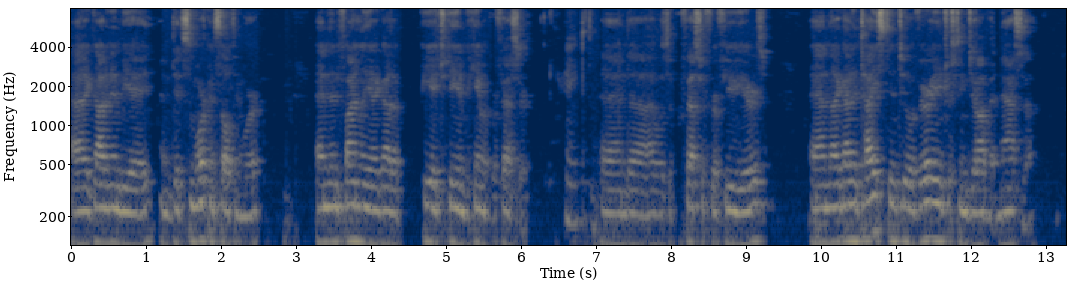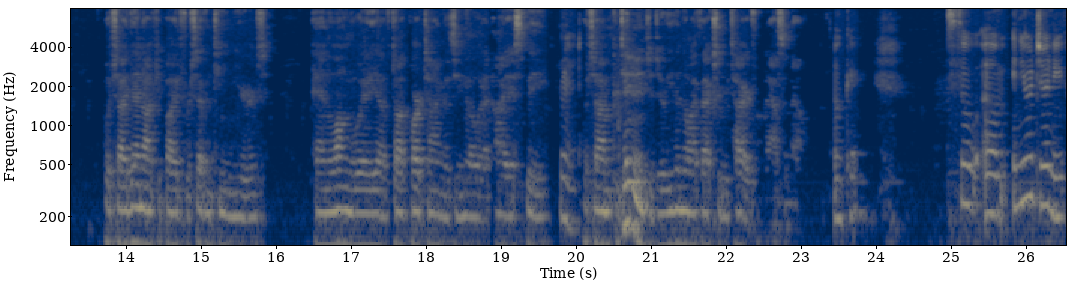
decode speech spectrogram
I got an MBA and did some more consulting work, and then finally I got a PhD and became a professor. Right. And uh, I was a professor for a few years, and I got enticed into a very interesting job at NASA which I then occupied for 17 years. And along the way, I've taught part time, as you know, at ISB, right. which I'm continuing to do, even though I've actually retired from NASA now. Okay. So, um, in your journey,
